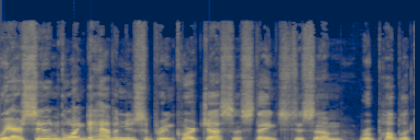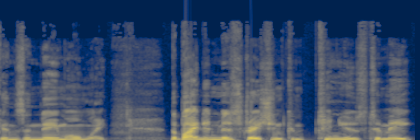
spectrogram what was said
We are soon going to have a new Supreme Court justice, thanks to some Republicans in name only. The Biden administration continues to make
